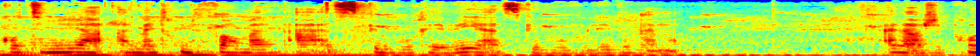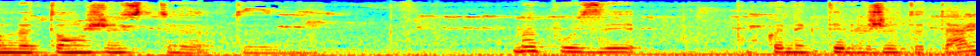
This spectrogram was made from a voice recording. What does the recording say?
continuez à, mettre une forme à, ce que vous rêvez, à ce que vous voulez vraiment. Alors, je vais prendre le temps juste de me poser pour connecter le jeu total.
